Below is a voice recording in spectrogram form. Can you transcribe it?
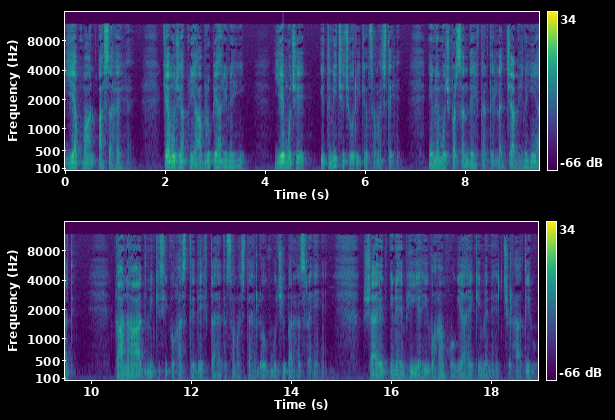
ये अपमान असह्य है। क्या मुझे अपनी आबरू प्यारी नहीं? ये मुझे इतनी छिचोरी क्यों समझते हैं? इन्हें मुझ पर संदेह करते लज्जा भी नहीं आती। काना आदमी किसी को हँसते देखता है तो समझता है लोग मुझी पर हंस रहे हैं। शायद इन्हें भी यही वहम हो गया है कि मैं इन्हें चिढ़ाती हूँ।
